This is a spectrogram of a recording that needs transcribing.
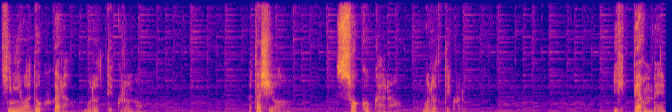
Kimi wa doko kara modotte kuru no? Watashi wa soko kara modotte kuru. Il permet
